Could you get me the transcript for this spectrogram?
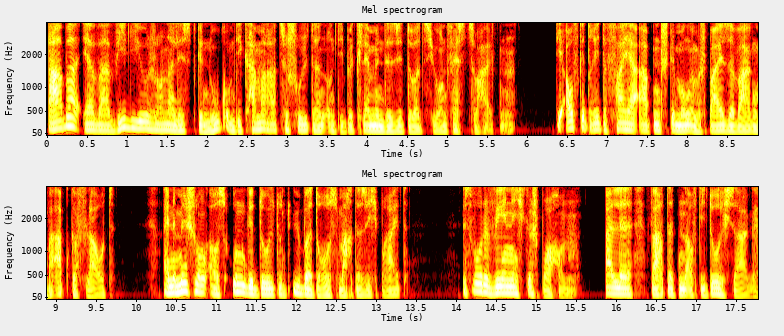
Aber er war Videojournalist genug, um die Kamera zu schultern und die beklemmende Situation festzuhalten. Die aufgedrehte Feierabendstimmung im Speisewagen war abgeflaut. Eine Mischung aus Ungeduld und Überdruss machte sich breit. Es wurde wenig gesprochen. Alle warteten auf die Durchsage.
